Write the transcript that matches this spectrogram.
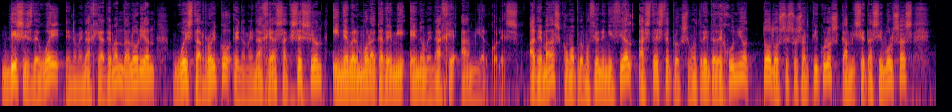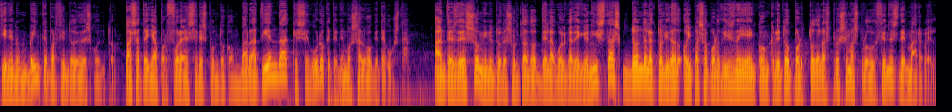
This is the Way en homenaje a The Mandalorian, Westar Roico en homenaje a Succession y Nevermore Academy en homenaje a Miércoles. Además, como promoción inicial, hasta este próximo 30 de junio, todos esos artículos, camisetas y bolsas, tienen un 20% de descuento. Pásate ya por fuera de series.com barra tienda, que seguro que tenemos algo que te gusta. Antes de eso, minuto y resultado de la huelga de guionistas, donde la actualidad hoy pasa por Disney y en concreto por todas las próximas producciones de Marvel.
